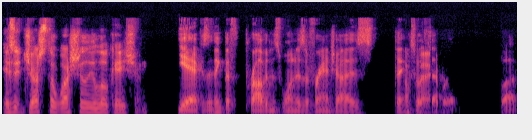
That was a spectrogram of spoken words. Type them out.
Is it just the Westerly location? Yeah, because I think the Providence one is a franchise thing, so it's separate. But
